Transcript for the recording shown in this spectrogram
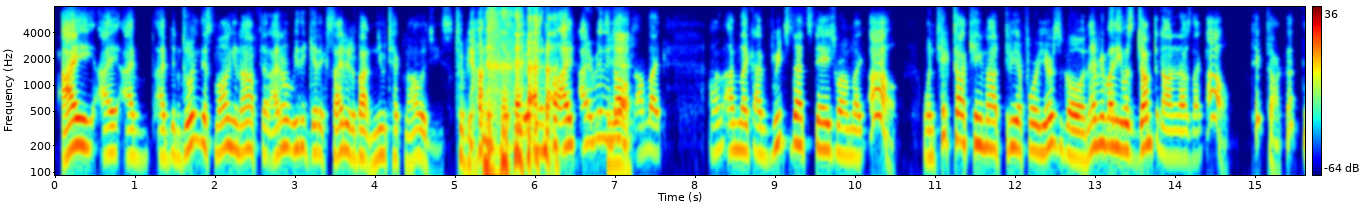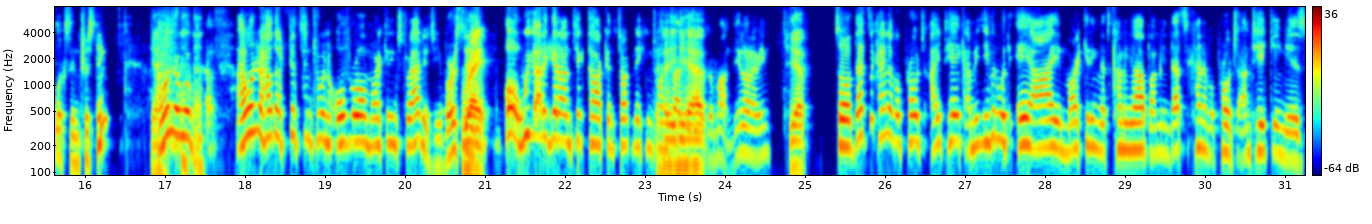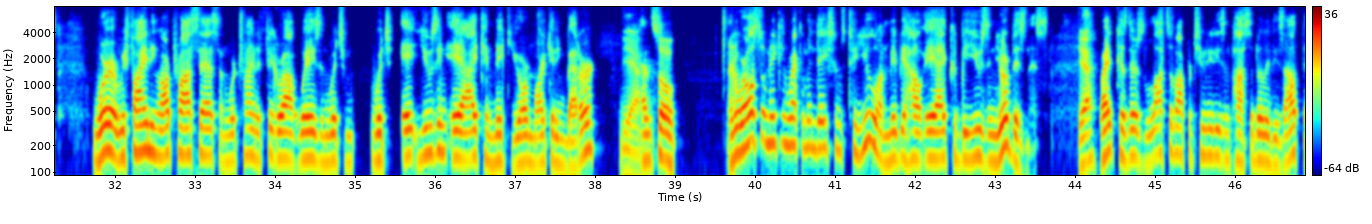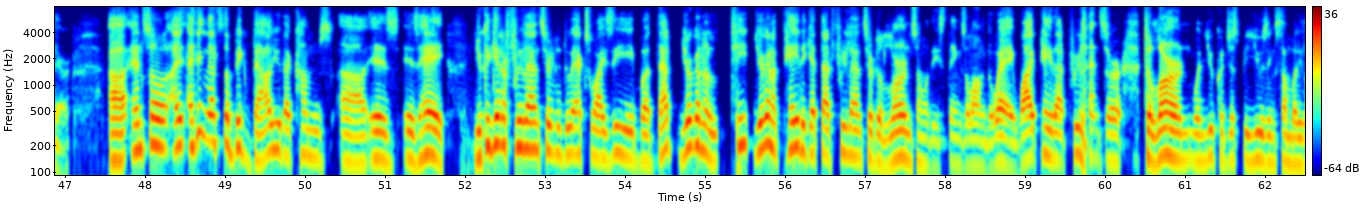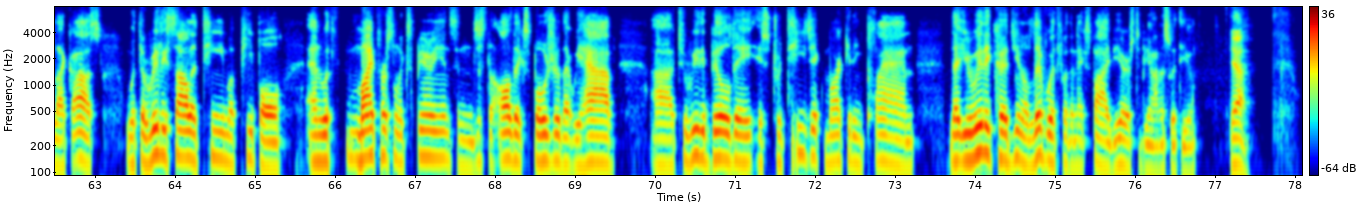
I, I I've I've been doing this long enough that I don't really get excited about new technologies, to be honest with you. you know, I, I really don't. Yeah. I'm like, I'm, I'm like, I've reached that stage where I'm like, oh, when TikTok came out three or four years ago and everybody was jumping on it, I was like, oh, TikTok, that looks interesting. Yeah. I wonder what I wonder how that fits into an overall marketing strategy versus right. oh, we got to get on TikTok and start making 25 yep. a month. You know what I mean? Yep. So that's the kind of approach I take. I mean, even with AI and marketing that's coming up, I mean, that's the kind of approach I'm taking is we're refining our process and we're trying to figure out ways in which which a, using AI can make your marketing better. Yeah. And so and we're also making recommendations to you on maybe how AI could be used in your business. Yeah. Right? Because there's lots of opportunities and possibilities out there. Uh, and so I, I, think that's the big value that comes uh, is is hey, you could get a freelancer to do xyz but that you're to teach you're to pay to get that freelancer to learn some of these things along the way why pay that freelancer to learn when you could just be using somebody like us with a really solid team of people and with my personal experience and just the, all the exposure that we have uh, to really build a, a strategic marketing plan that you really could you know live with for the next five years to be honest with you yeah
